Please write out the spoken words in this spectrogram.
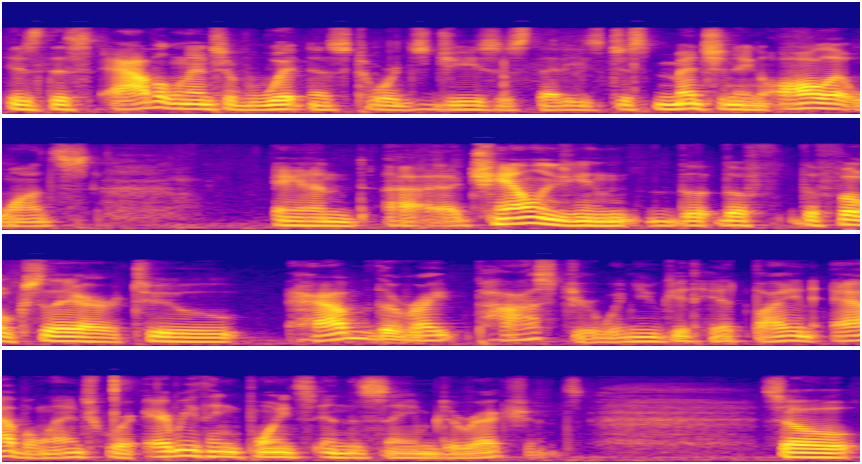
is this avalanche of witness towards Jesus that he's just mentioning all at once, and uh, challenging the, the the folks there to have the right posture when you get hit by an avalanche where everything points in the same directions. So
